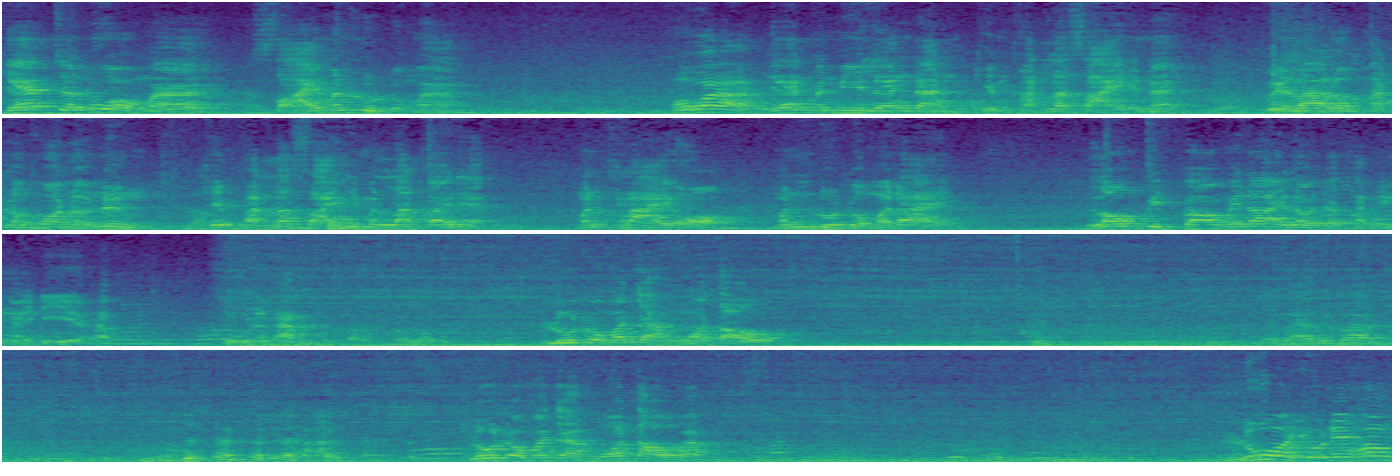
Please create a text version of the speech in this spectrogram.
แก๊สจะรั่วออกมาสายมันหลุดออกมา เพราะว่าแก๊สมันมีแรงดันเข็มขัดและสายเห็นไหมเวลาเราผัดเราทอดเรานึ่งเข็มขัดและสายที่มันรัดไว้เนี่ย มันคลายออกมันหลุดออกมาได้ เราปิดวาล์วไม่ได้เราจะทำยังไงดีครับ ดูนะครับหลุดออกมาจากหัวเตา หลุดออกมาจากหัวเตาครับ รั่วอยู่ในห้อง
